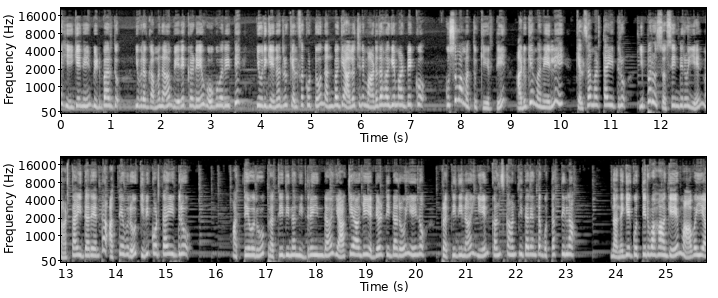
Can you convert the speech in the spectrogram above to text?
ಹೀಗೇನೆ ಬಿಡಬಾರ್ದು. ಇವರ ಗಮನ ಬೇರೆ ಕಡೆ ಹೋಗುವ ರೀತಿ ಇವರಿಗೆ ಏನಾದರೂ ಕೆಲಸ ಕೊಟ್ಟು ನನ್ನ ಬಗ್ಗೆ ಆಲೋಚನೆ ಮಾಡದ ಹಾಗೆ ಮಾಡಬೇಕು. ಕುಸುಮ ಮತ್ತು ಕೀರ್ತಿ ಅಡುಗೆ ಮನೆಯಲ್ಲಿ ಕೆಲಸ ಮಾಡ್ತಾ ಇದ್ರು. ಇಬ್ಬರು ಸೊಸೆಂದಿರು ಏನ್ ಮಾಡ್ತಾ ಇದ್ದಾರೆ ಅಂತ ಅತ್ತೆಯವರು ಕಿವಿ ಕೊಡ್ತಾ ಇದ್ರು. ಅತ್ತೆಯವರು ಪ್ರತಿದಿನ ನಿದ್ರೆಯಿಂದ ಯಾಕೆ ಹಾಗೆ ಎದ್ದೇಳ್ತಿದ್ದಾರೋ ಏನೋ, ಪ್ರತಿದಿನ ಏನ್ ಕನ್ಸ್ ಕಾಣ್ತಿದ್ದಾರೆ ಅಂತ ಗೊತ್ತಾಗ್ತಿಲ್ಲ. ನನಗೆ ಗೊತ್ತಿರುವ ಹಾಗೆ ಮಾವಯ್ಯ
